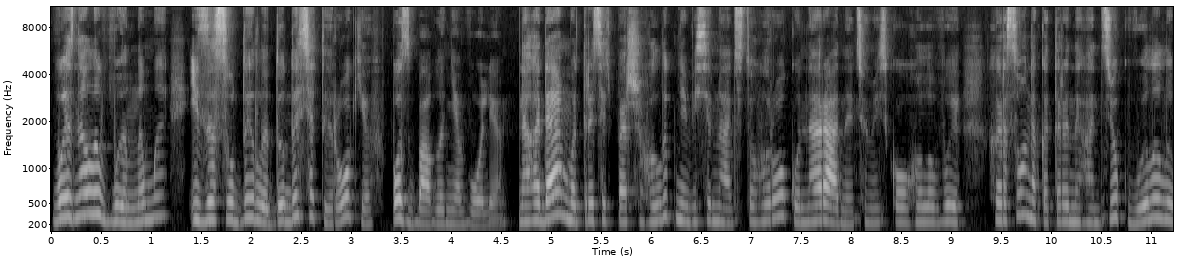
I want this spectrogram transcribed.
визнали винними і засудили до 10 років позбавлення волі. Нагадаємо, 31 липня 2018 року на радницю міського голови Херсона Катерини Гандзюк вилили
